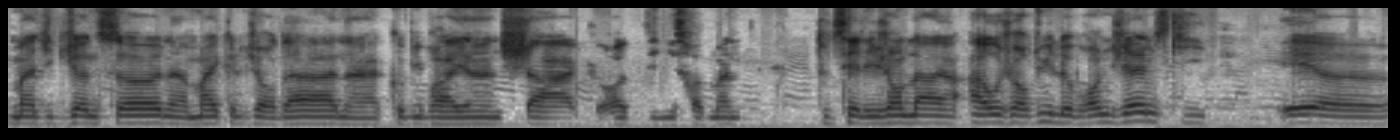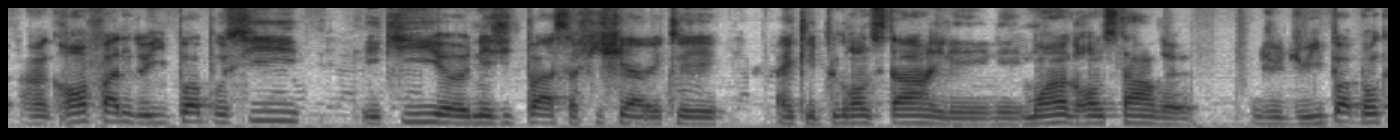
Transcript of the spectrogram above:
Magic Johnson, Michael Jordan, Kobe Bryant, Shaq, Dennis Rodman, toutes ces légendes-là, à aujourd'hui LeBron James qui est euh, un grand fan de hip-hop aussi et qui euh, n'hésite pas à s'afficher avec les, avec les plus grandes stars et les, les moins grandes stars du, du hip-hop. Donc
